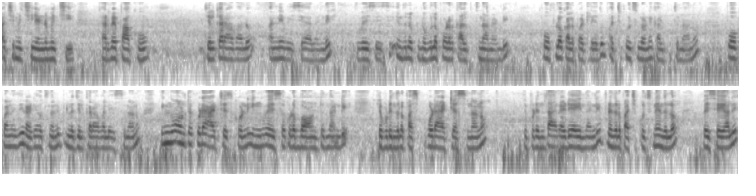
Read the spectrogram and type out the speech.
పచ్చిమిర్చి ఎండుమిర్చి కరివేపాకు జీలకర్ర ఆవాలు అన్నీ వేసేయాలండి. వేసేసి ఇందులో నువ్వుల పౌడర్ కలుపుతున్నానండి. పోపులో కలపట్లేదు పచ్చి పులుసులోనే కలుపుతున్నాను. పోపు అనేది రెడీ అవుతుందండి. పిల్ల జీలకర్ర ఆవాలు వేస్తున్నాను. ఇంగువ ఉంటే కూడా యాడ్ చేసుకోండి. ఇంగువ వేస్తే కూడా బాగుంటుందండి. ఇప్పుడు ఇందులో పసుపు కూడా యాడ్ చేస్తున్నాను. ఇప్పుడు ఇంత రెడీ అయిందండి. ఇప్పుడు ఇందులో పచ్చి పులుసుని ఇందులో వేసేయాలి.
